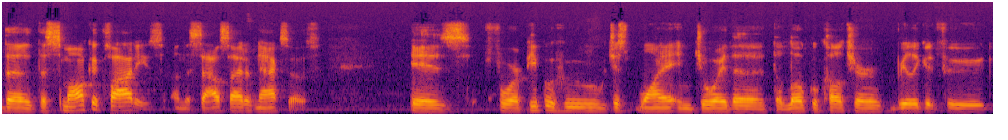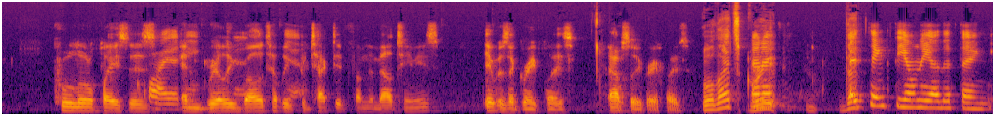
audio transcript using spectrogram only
the the small Cyclades on the south side of Naxos is for people who just want to enjoy the the local culture, really good food, cool little places, Quiet and really anchorages, relatively yeah. protected from the Meltemis. It was a great place, absolutely great place. Well, that's And I- I think the only other thing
